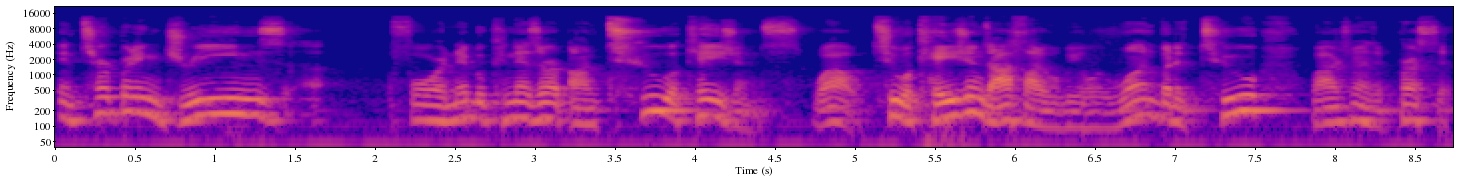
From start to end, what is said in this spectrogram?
interpreting dreams uh, for Nebuchadnezzar on two occasions. Wow, two occasions? I thought it would be only one, but at two, wow, this man's impressive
